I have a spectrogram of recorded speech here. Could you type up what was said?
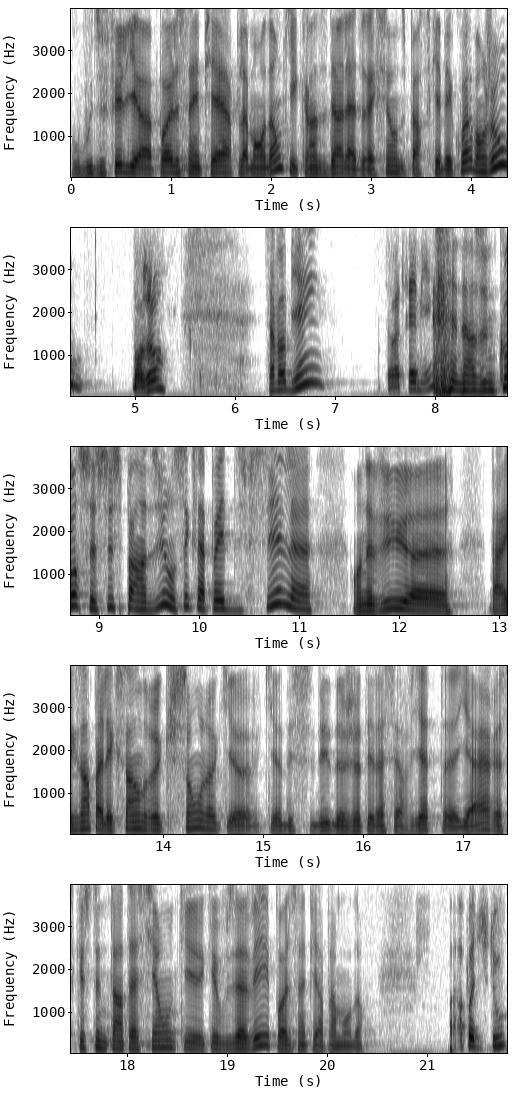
Au bout du fil, il y a Paul Saint-Pierre Plamondon qui est candidat à la direction du Parti québécois. Bonjour. Bonjour. Ça va bien? Ça va très bien. Dans une course suspendue, on sait que ça peut être difficile. On a vu, euh, par exemple, Alexandre Cusson là, qui, a, décidé de jeter la serviette euh, hier. Est-ce que c'est une tentation que, vous avez, Paul Saint-Pierre Plamondon? Ah, pas du tout.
